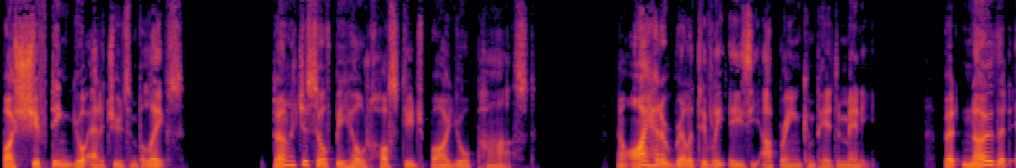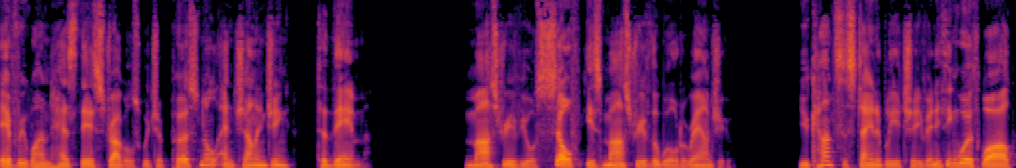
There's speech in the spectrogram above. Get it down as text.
by shifting your attitudes and beliefs. Don't let yourself be held hostage by your past. Now, I had a relatively easy upbringing compared to many, but know that everyone has their struggles which are personal and challenging to them. Mastery of yourself is mastery of the world around you. You can't sustainably achieve anything worthwhile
